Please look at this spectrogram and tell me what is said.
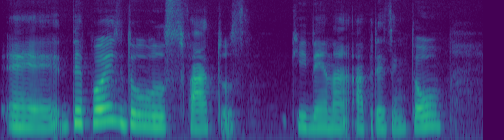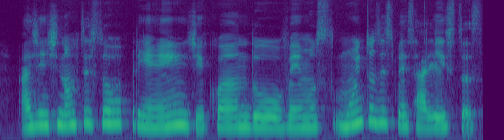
É, depois dos fatos que Dena apresentou, a gente não se surpreende quando vemos muitos especialistas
